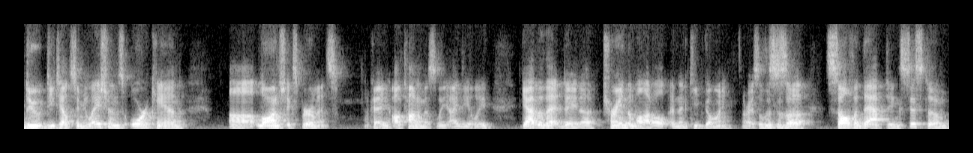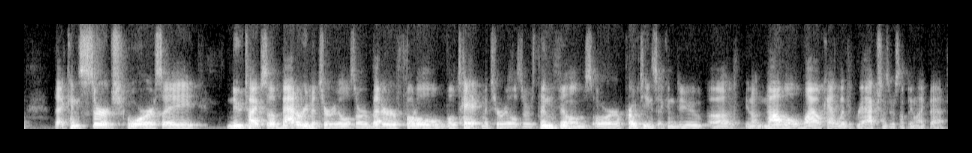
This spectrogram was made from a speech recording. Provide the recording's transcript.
do detailed simulations or can uh, launch experiments, okay, autonomously, ideally, gather that data, train the model, and then keep going. All right, so this is a self-adapting system that can search for, say, new types of battery materials or better photovoltaic materials or thin films or proteins that can do uh, you know novel biocatalytic reactions or something like that.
